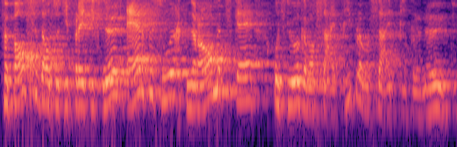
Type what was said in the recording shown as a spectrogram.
Verpasst also die Predigt nicht. Er versucht, einen Rahmen zu geben und zu schauen, was sagt die Bibel, was sagt die Bibel nicht.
